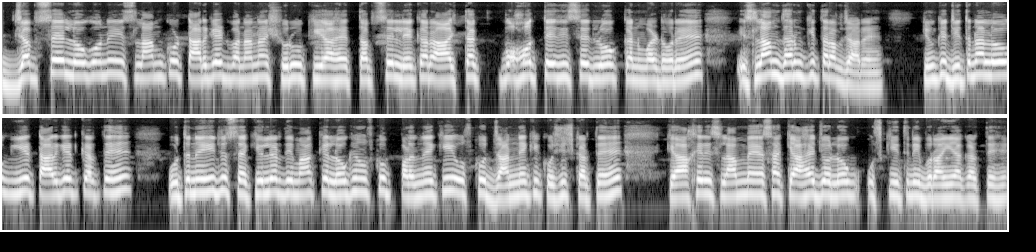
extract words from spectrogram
जब से लोगों ने इस्लाम को टारगेट बनाना शुरू किया है, तब से लेकर आज तक बहुत तेज़ी से लोग कन्वर्ट हो रहे हैं, इस्लाम धर्म की तरफ़ जा रहे हैं। क्योंकि जितना लोग ये टारगेट करते हैं, उतने ही जो सेक्युलर दिमाग के लोग हैं, उसको पढ़ने की, उसको जानने की कोशिश करते हैं कि आखिर इस्लाम में ऐसा क्या है जो लोग उसकी इतनी बुराइयाँ करते हैं।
